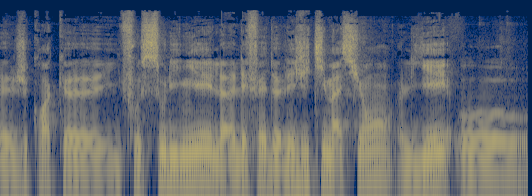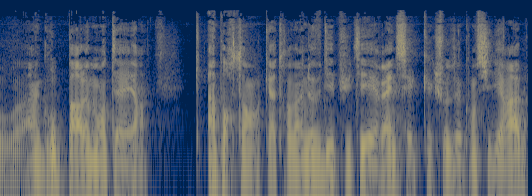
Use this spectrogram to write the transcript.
Euh, je crois qu'il faut souligner l'effet de légitimation lié au, à un groupe parlementaire important. 89 députés RN, c'est quelque chose de considérable.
